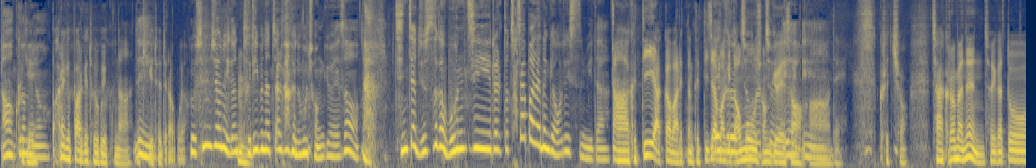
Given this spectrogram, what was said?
아, 그럼요. 빠르게 빠르게 돌고 있구나 느끼게 네. 되더라고요. 그리고 심지어는 이런 음. 드립이나 짤방이 너무 정교해서 진짜 뉴스가 뭔지를 또 찾아봐야 되는 경우도 있습니다. 아, 그띠 아까 말했던 그띠 자막이 네, 그렇죠, 너무 그렇죠. 정교해서 예, 예. 아, 네. 그렇죠. 자, 그러면은 저희가 또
